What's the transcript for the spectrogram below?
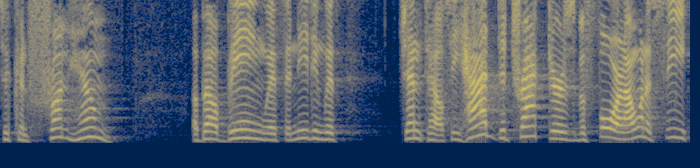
to confront him about being with and eating with Gentiles. He had detractors before, and I want to see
